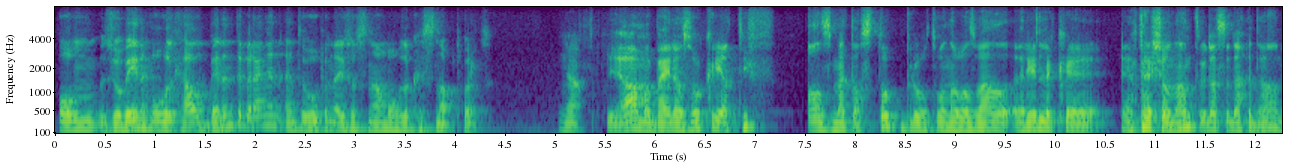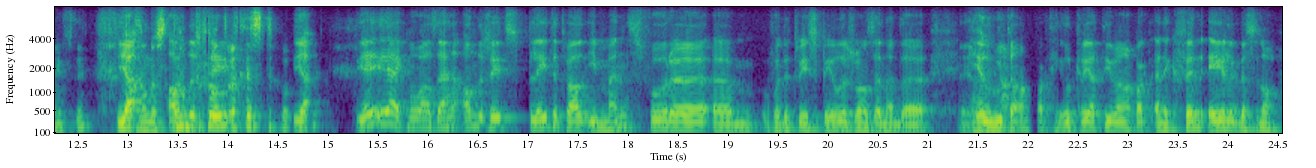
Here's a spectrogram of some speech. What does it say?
om zo weinig mogelijk geld binnen te brengen en te hopen dat je zo snel mogelijk gesnapt wordt. Ja, ja maar ben je dan zo creatief als met dat stokbrood? Want dat was wel redelijk uh, impressionant hoe dat ze dat gedaan heeft. Hè? Ja, Zo'n stokbrood Ja, ja, ja, ik moet wel zeggen, anderzijds pleit het wel immens voor, uh, um, voor de twee spelers, want ze hebben het uh, heel goed aangepakt, heel creatief aangepakt. En ik vind eigenlijk dat ze nog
